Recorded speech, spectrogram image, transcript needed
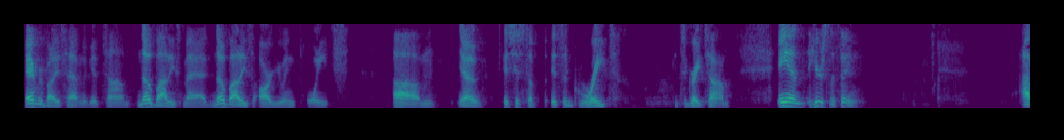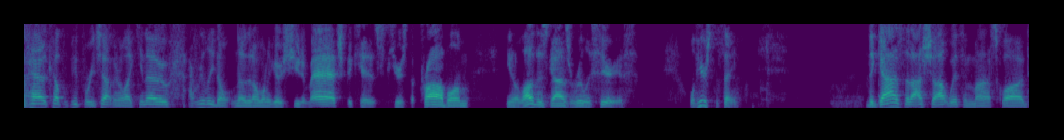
Everybody's having a good time. Nobody's mad. Nobody's arguing points. Um, you know, it's just a it's a great it's a great time. And here's the thing. I've had a couple people reach out and they're like, you know, I really don't know that I want to go shoot a match because here's the problem. You know, a lot of those guys are really serious. Well, here's the thing. The guys that I shot with in my squad,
